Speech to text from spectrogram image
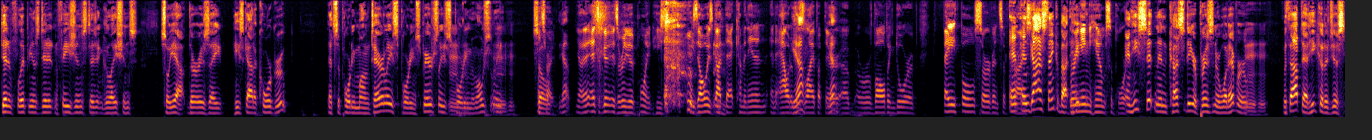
Did it in Philippians, did it in Ephesians, did it in Galatians. So yeah, there is a he's got a core group that's supporting monetarily, supporting spiritually, supporting mm-hmm. emotionally. Mm-hmm. So That's right. yeah, Yeah, it's a good. It's a really good point. He's he's always got that coming in and out of Yeah. his life up there, Yeah. a, a revolving door of faithful servants of and Christ, and guys think about it. bringing him support. and he's sitting in custody or prison or whatever. Mm-hmm. Without that, he could have just.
